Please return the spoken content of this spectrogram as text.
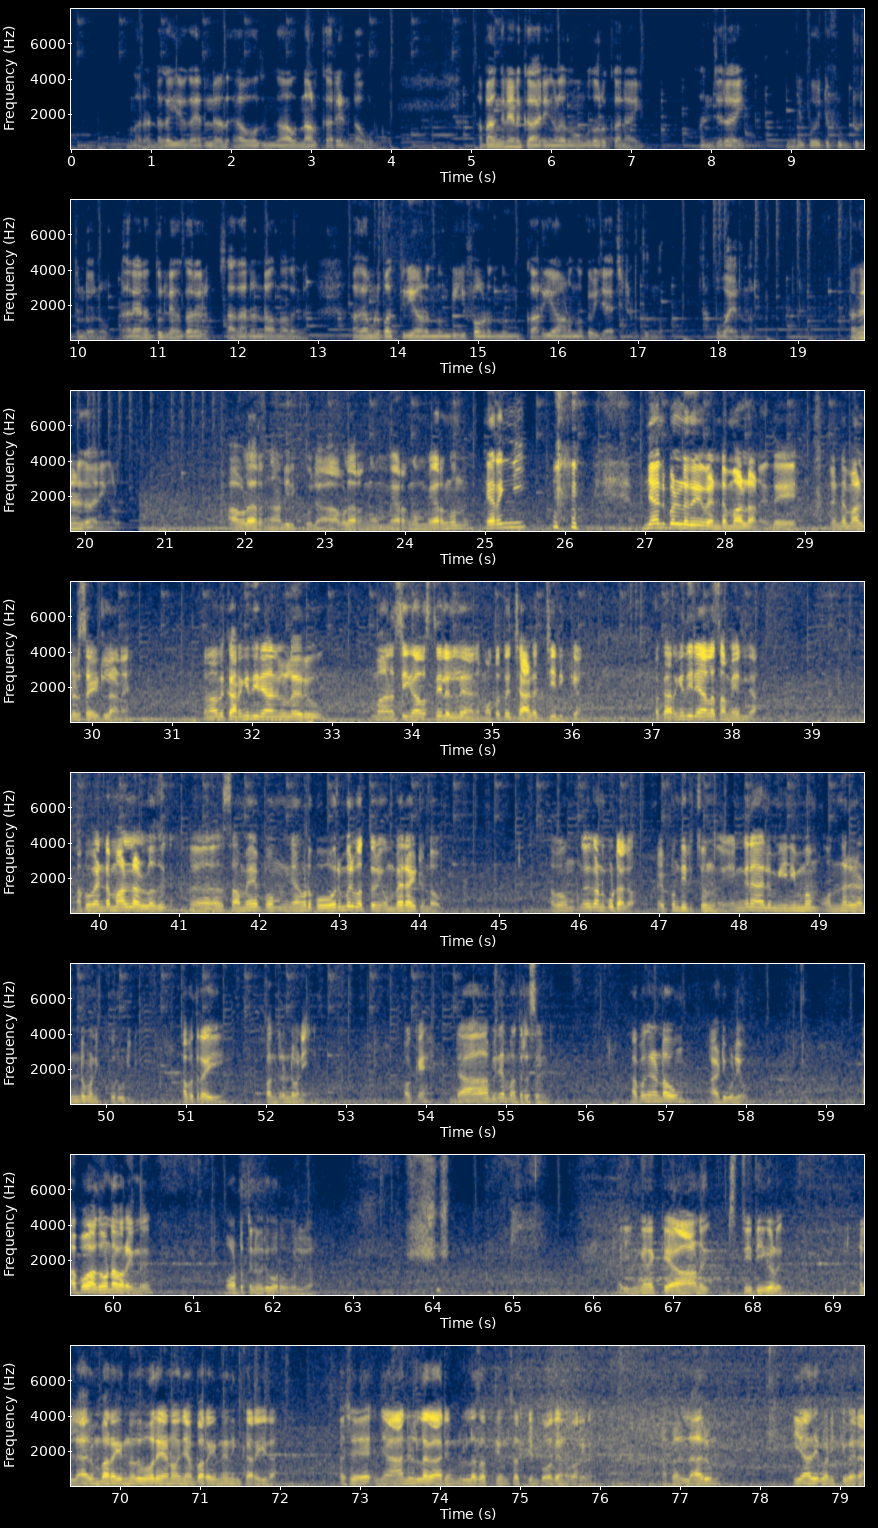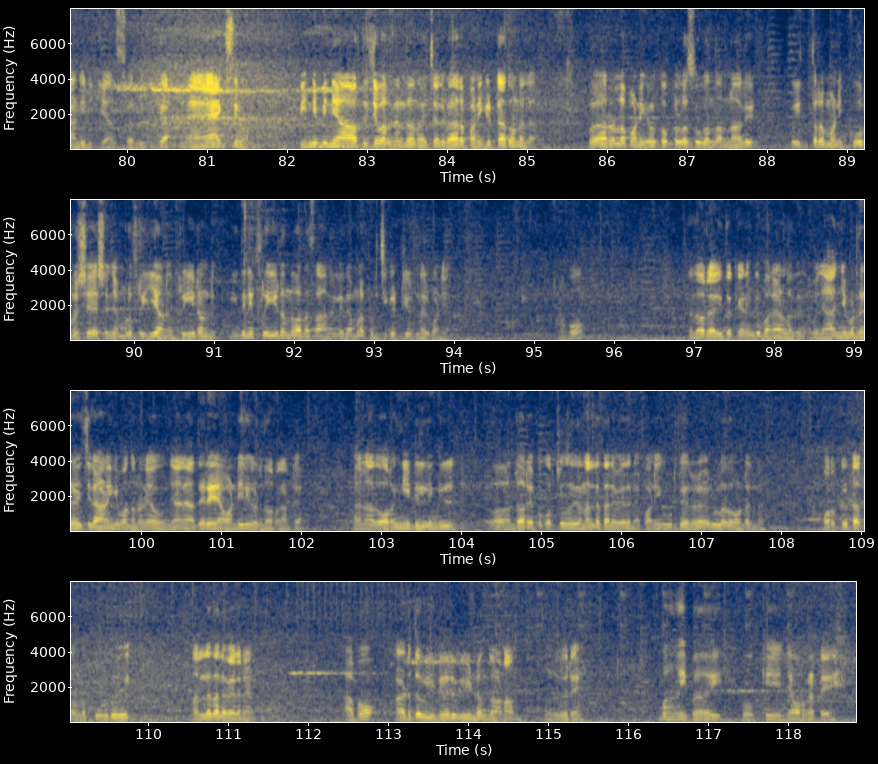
രണ്ടോ കൈയൊക്കെ എല്ലാം ഒതുങ്ങാവുന്ന ആൾക്കാരെ ഉണ്ടാവുള്ളൂ. അപ്പം അങ്ങനെയാണ് കാര്യങ്ങൾ നോമ്പ് തുറക്കാനായി അഞ്ചരായി. ഇനി പോയിട്ട് ഫുഡ് എടുത്തിട്ടുണ്ടോ ഒട്ടറിയാനത്തില്ല നിങ്ങൾക്കറിയാലോ സാധാരണ ഉണ്ടാകുന്നത് തന്നെ അത് നമ്മൾ പത്തിരിയാണെന്നും ബീഫാണെന്നും കറിയാണെന്നൊക്കെ വിചാരിച്ചിട്ട് എടുത്തുന്നു. അപ്പോൾ വയറുന്നറിയും അങ്ങനെയാണ് കാര്യങ്ങൾ അവളെ ഇറങ്ങാണ്ടിരിക്കൂല. അവൾ ഇറങ്ങും ഇറങ്ങും ഇറങ്ങുന്നു ഇറങ്ങി. ഞാനിപ്പോൾ ഉള്ളത് വെണ്ടമാളിലാണ്. ഇത് വെണ്ടമാളിന്റെ ഒരു സൈഡിലാണ്. അത് കറങ്ങി തിരിയാനുള്ള ഒരു മാനസികാവസ്ഥയിലല്ല ഞാൻ മൊത്തത്തിൽ ചടച്ചിരിക്കുകയാണ് അപ്പോൾ കറങ്ങി തിരിയാനുള്ള സമയമില്ല. അപ്പോൾ വെണ്ടമാളിലുള്ളത് സമയം ഇപ്പം ഞങ്ങൾ പോരുമ്പോൾ ഒരു പത്ത് മണി ഒമ്പതരായിട്ടുണ്ടാവും അപ്പം നിങ്ങൾക്ക് കണക്കൂട്ടാലോ എപ്പം തിരിച്ചു വന്ന്? എങ്ങനെ ആയാലും മിനിമം ഒന്നര രണ്ട് മണിക്കൂർ പിടിക്കും. അപ്പോൾ എത്രയായി പന്ത്രണ്ട് മണി. ഓക്കെ. രാവിലെ മദ്രസ ഉണ്ട്. അപ്പോൾ എങ്ങനെ ഉണ്ടാവും? അടിപൊളിയാവും. അപ്പോൾ അതുകൊണ്ടാണ് പറയുന്നത് ഓട്ടത്തിന് ഒരു കുറവുമില്ല ഇങ്ങനെയൊക്കെയാണ് സ്ഥിതികൾ എല്ലാവരും പറയുന്നത് പോലെയാണോ ഞാൻ പറയുന്നത് എനിക്കറിയില്ല. പക്ഷേ ഞാനുള്ള കാര്യം ഉള്ള സത്യം സത്യം പോലെയാണ് പറയുന്നത്. അപ്പോൾ എല്ലാവരും ആദ്യ പണിക്ക് വരാണ്ടിരിക്കുക ശ്രമിക്കുക മാക്സിമം പിന്നെയും പിന്നെ ആവർത്തിച്ച് പറഞ്ഞെന്താണെന്ന് വെച്ചാൽ വേറെ പണി കിട്ടാത്തതുകൊണ്ടല്ല വേറെയുള്ള പണികൾക്കൊക്കെ ഉള്ള സുഖം എന്ന് പറഞ്ഞാൽ ഇത്ര മണിക്കൂറിന് ശേഷം നമ്മൾ ഫ്രീ ആണ് ഫ്രീഡം ഉണ്ട്. ഇതിന് ഫ്രീഡം എന്ന് പറഞ്ഞ സാധനമില്ല ഇത് നമ്മളെ പിടിച്ച് കെട്ടിയിടുന്ന ഒരു പണിയാണ് അപ്പോൾ എന്താ പറയുക ഇതൊക്കെയാണ് എനിക്ക് പറയാനുള്ളത്. അപ്പോൾ ഞാൻ ഇനി ഇവിടുന്ന് കഴിച്ചിലാണെങ്കിൽ പന്ത്രണ്ട് മണിയാവും. ഞാൻ അതുവരെ ഞാൻ വണ്ടിയിൽ കിടന്ന് ഉറങ്ങട്ടെ. കാരണം അത് ഉറങ്ങിയിട്ടില്ലെങ്കിൽ എന്താ പറയുക ഇപ്പോൾ കുറച്ച് ദിവസം നല്ല തലവേദന പണി കൂടുതൽ ഉള്ളത് കൊണ്ട് തന്നെ ഉറക്കം കിട്ടാത്തതുകൊണ്ട് കൂടുതൽ നല്ല തലവേദനയാണ്. അപ്പോൾ അടുത്ത വീഡിയോയിൽ വീണ്ടും കാണാം. അതുവരെ ബൈ ബൈ. ഓക്കെ ഞാൻ ഉറങ്ങട്ടെ.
